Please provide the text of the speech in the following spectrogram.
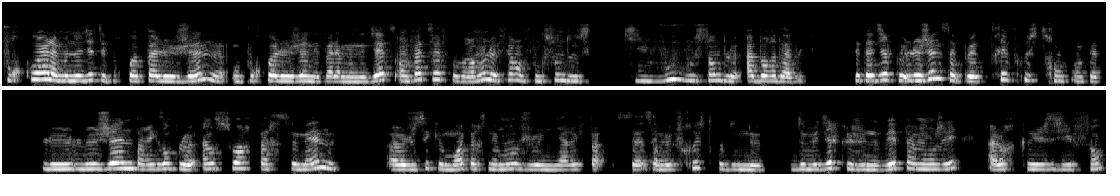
pourquoi la monodiète et pourquoi pas le jeûne? Ou pourquoi le jeûne et pas la monodiète? En fait, ça, faut vraiment le faire en fonction de ce qui vous, vous semble abordable. C'est-à-dire que le jeûne, ça peut être très frustrant, en fait. Le, le jeûne, par exemple, un soir par semaine, euh, je sais que moi, personnellement, je n'y arrive pas. Ça, ça, me frustre de, ne, de me dire que je ne vais pas manger alors que j'ai faim.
